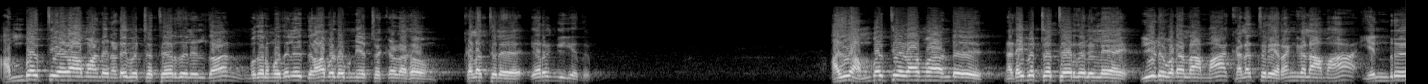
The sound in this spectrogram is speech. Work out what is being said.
ஐம்பத்தி ஏழாம் ஆண்டு நடைபெற்ற தேர்தலில் தான் முதன் முதலில் திராவிட முன்னேற்ற கழகம் களத்தில் இறங்கியது. அது ஐம்பத்தி ஏழாம் ஆண்டு நடைபெற்ற தேர்தலில் ஈடுபடலாமா களத்தில் இறங்கலாமா என்று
